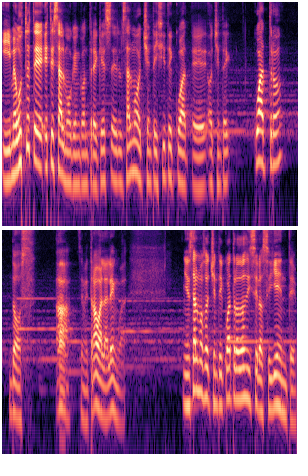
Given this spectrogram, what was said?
Y me gustó este, este salmo que encontré, que es el Salmo 87, 84, 2. Ah, se me traba la lengua. Y en Salmos 84, 2 dice lo siguiente.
